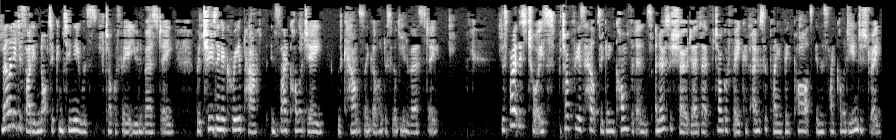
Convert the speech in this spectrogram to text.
Melanie decided not to continue with photography at university, but choosing a career path in psychology with counselling at Huddersfield University. Despite this choice, photography has helped her gain confidence and also showed her that photography can also play a big part in the psychology industry.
